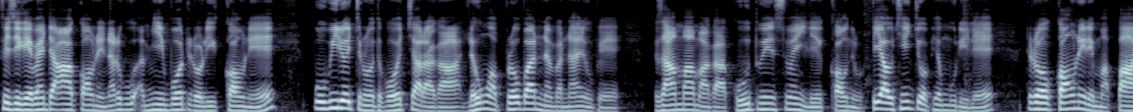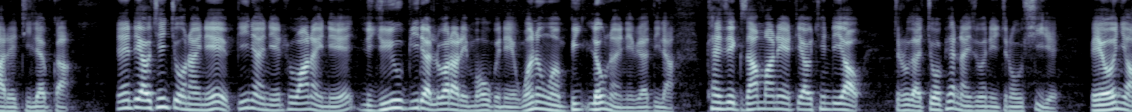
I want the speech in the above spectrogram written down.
physical ဘိုင်းတအားကောင်းတယ်နောက်တစ်ခုအမြင်ပေါ်တော်တော်လေးကောင်းတယ်ပို့ပြီးတော့ကျွန်တော်သဘောကျတာကလုံးဝ proper number 9လို့ပဲကစားမမှာကဂိုးသွင်းစွမ်းရည်လေးကောင်းတယ်လို့တယောက်ချင်းကြော်ဖြတ်မှုတွေလည်းတော်တော်ကောင်းနေတယ်မှာပါတယ်ဒီ lab ကအဲတယောက်ချင်းကြော်နိုင်တယ်ပြီးနိုင်တယ်လွှားနိုင်တယ်ယူယူပြီးတာလွှားတာတွေမဟုတ်ဘဲနဲ့1 on 1 beat လုံးနိုင်တယ်ဗျာဒီလားခံစစ်ကစားမနဲ့တယောက်ချင်းတယောက် ကျွန်တော်တို့ကကြော်ဖြတ်နိုင်စွမ်းနေကျွန်တော်ရှိတယ်ဘယ်ရောညာ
